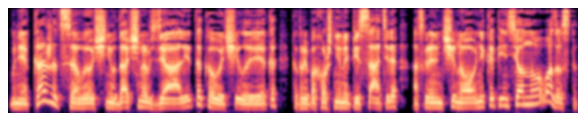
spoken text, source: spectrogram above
мне кажется, вы очень удачно взяли такого человека, который похож не на писателя, а скорее на чиновника пенсионного возраста.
